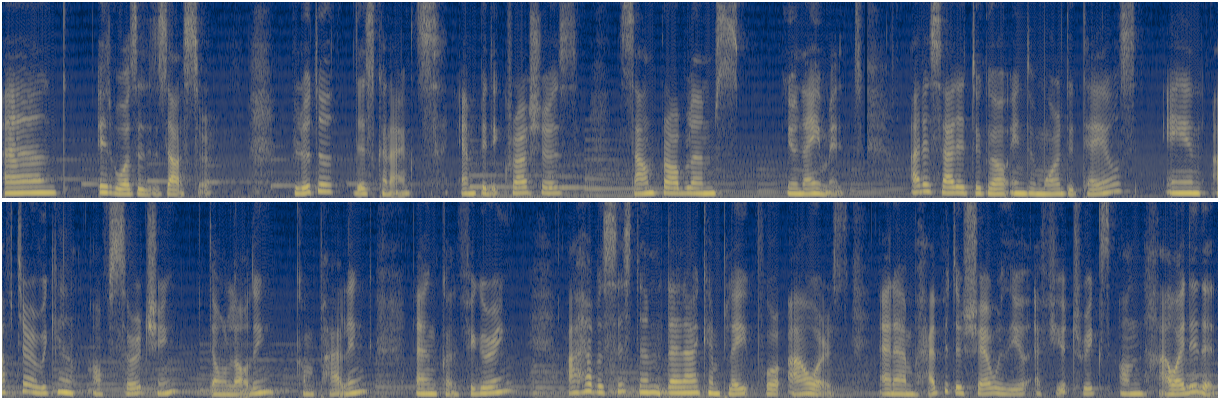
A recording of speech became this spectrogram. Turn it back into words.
and it was a disaster. Bluetooth disconnects, MPD crashes, sound problems, you name it. I decided to go into more details and after a weekend of searching, downloading, compiling and configuring, I have a system that I can play for hours and I'm happy to share with you a few tricks on how I did it.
